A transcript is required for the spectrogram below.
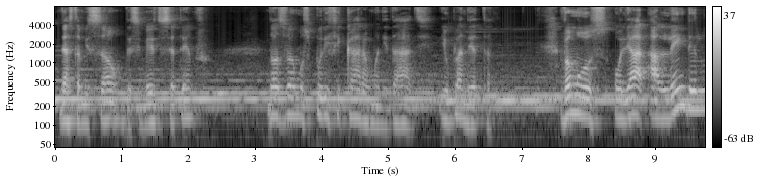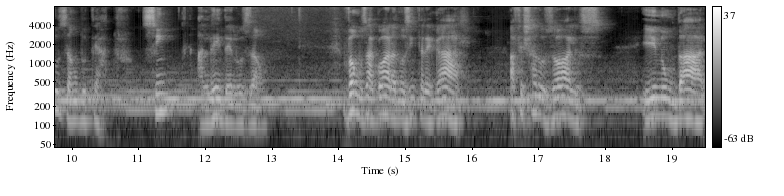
Nesta missão desse mês de setembro, nós vamos purificar a humanidade e o planeta. Vamos olhar além da ilusão do teatro. Sim, além da ilusão. Vamos agora nos entregar a fechar os olhos e inundar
